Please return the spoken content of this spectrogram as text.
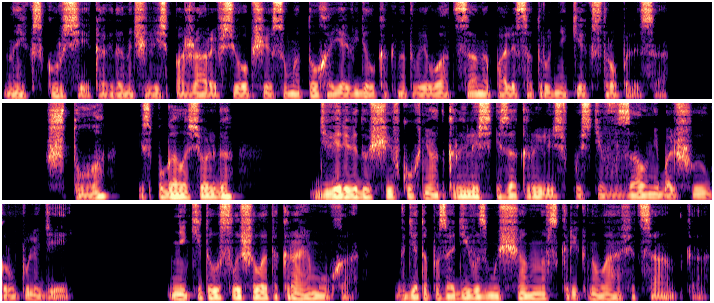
На экскурсии, когда начались пожары, всеобщая суматоха, я видел, как на твоего отца напали сотрудники Экстрополиса. Что? Испугалась Ольга. Двери, ведущие в кухню, открылись и закрылись, впустив в зал небольшую группу людей. Никита услышал это краем уха. Где-то позади возмущенно вскрикнула официантка.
